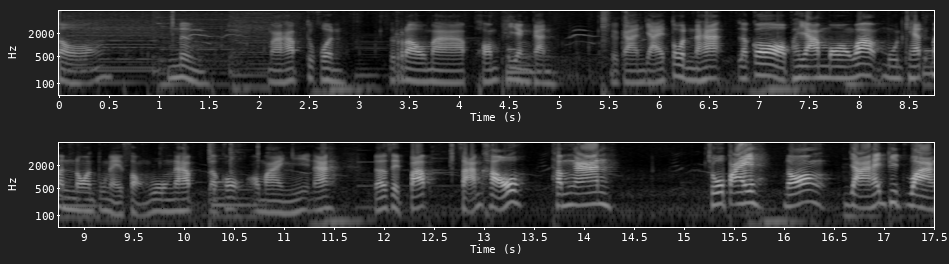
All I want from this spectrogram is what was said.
สองหนึ่งมาครับทุกคนเรามาพร้อมเพรียงกันโดยการย้ายต้นนะฮะ แล้วก็พยายามมองว่ามูนแคทมันนอนตรงไหน 2 วงนะครับ แล้วก็เอามาอย่างนี้นะ แล้วเสร็จปั๊บสามเขาทำงาน โชว์ไปน้องอย่าให้ผิดหวัง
